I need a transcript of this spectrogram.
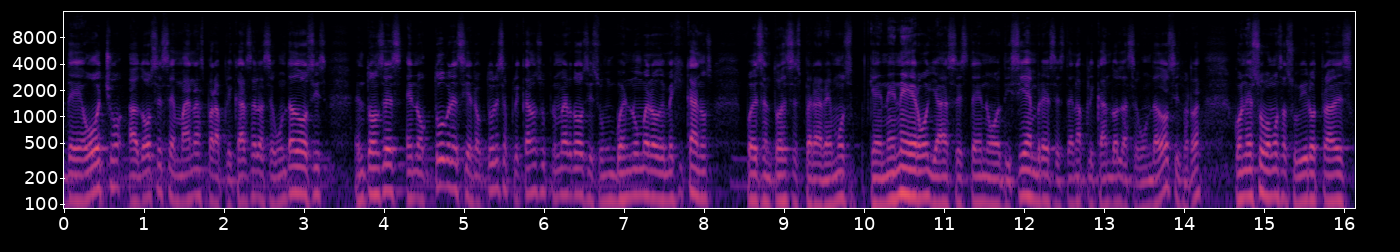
de 8 a 12 semanas para aplicarse la segunda dosis. Entonces, en octubre, si en octubre se aplicaron su primera dosis un buen número de mexicanos, pues entonces esperaremos que en enero ya se estén o diciembre se estén aplicando la segunda dosis, ¿verdad? Con eso vamos a subir otra vez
